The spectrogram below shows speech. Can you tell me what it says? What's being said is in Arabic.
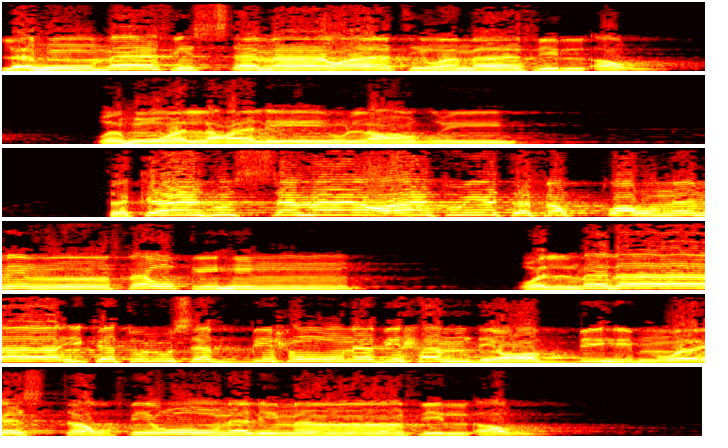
له ما في السماوات وما في الأرض وهو العلي العظيم. تكاد السماوات يتفطرن من فوقهن والملائكة يسبحون بحمد ربهم ويستغفرون لمن في الأرض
